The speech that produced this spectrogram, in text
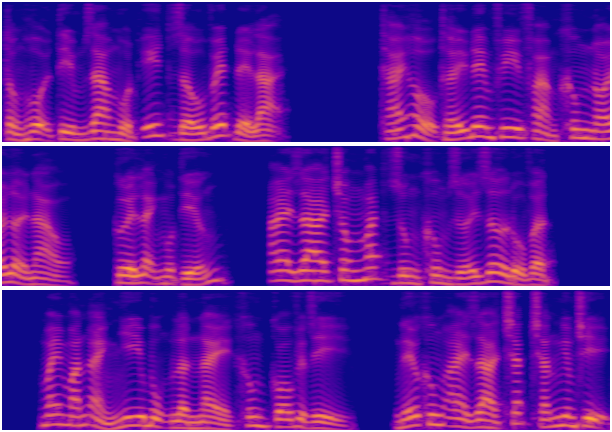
Tổng hội tìm ra một ít dấu vết để lại. Thái hậu thấy đêm phi phàm không nói lời nào, cười lạnh một tiếng, ai ra trong mắt dùng không dưới dơ đồ vật. May mắn ảnh nhi bụng lần này không có việc gì, nếu không ai ra chắc chắn nghiêm trị.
